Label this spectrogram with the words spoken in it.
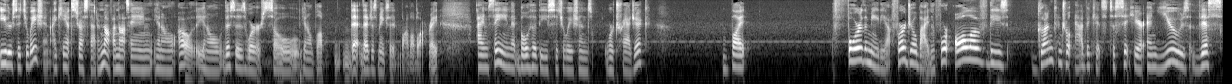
either situation. I can't stress that enough. I'm not saying, you know, oh, you know, this is worse. So, you know, blah, that, that just makes it blah, blah, blah, right? I'm saying that both of these situations were tragic, but for the media, for Joe Biden, for all of these gun control advocates to sit here and use this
